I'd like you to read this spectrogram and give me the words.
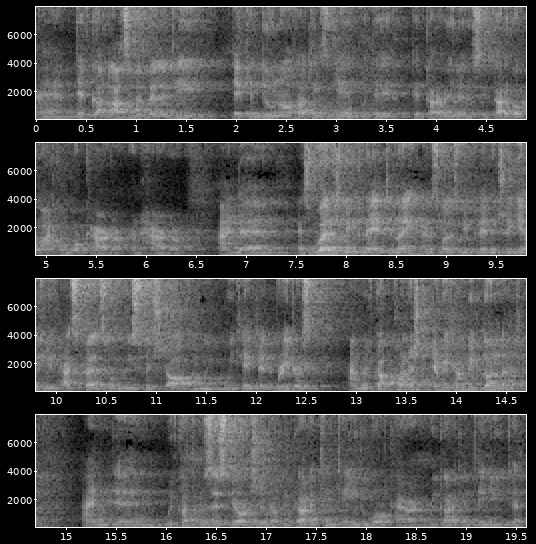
Um, they've got lots of ability. They can do an awful lot of things again, but they, they've got to realise they've got to go back and work harder and harder. And um, as well as we played tonight, and as well as we played in three games, we've had spells where we switched off and we, we take little breathers. And we've got punished every time we've done that. And um, we've got to resist the urge to do that. We've got to continue to work hard. We've got to continue to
